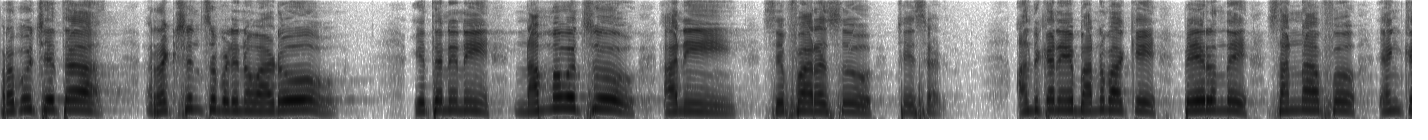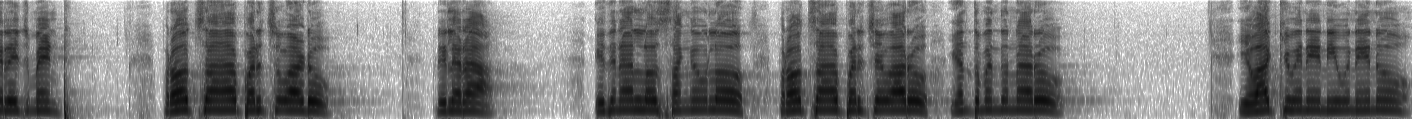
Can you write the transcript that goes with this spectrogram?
ప్రభు చేత రక్షించబడినవాడు ఇతనిని నమ్మవచ్చు అని సిఫారసు చేశాడు. అందుకనే బర్ణబాకి పేరుంది సన్ ఆఫ్ ఎంకరేజ్మెంట్. ప్రోత్సాహపరచువాడు. ప్రిలరా ఈ దినాల్లో సంఘంలో ప్రోత్సాహపరిచేవారు ఎంతమంది ఉన్నారు? ఈ వాక్యం నీవు నేను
